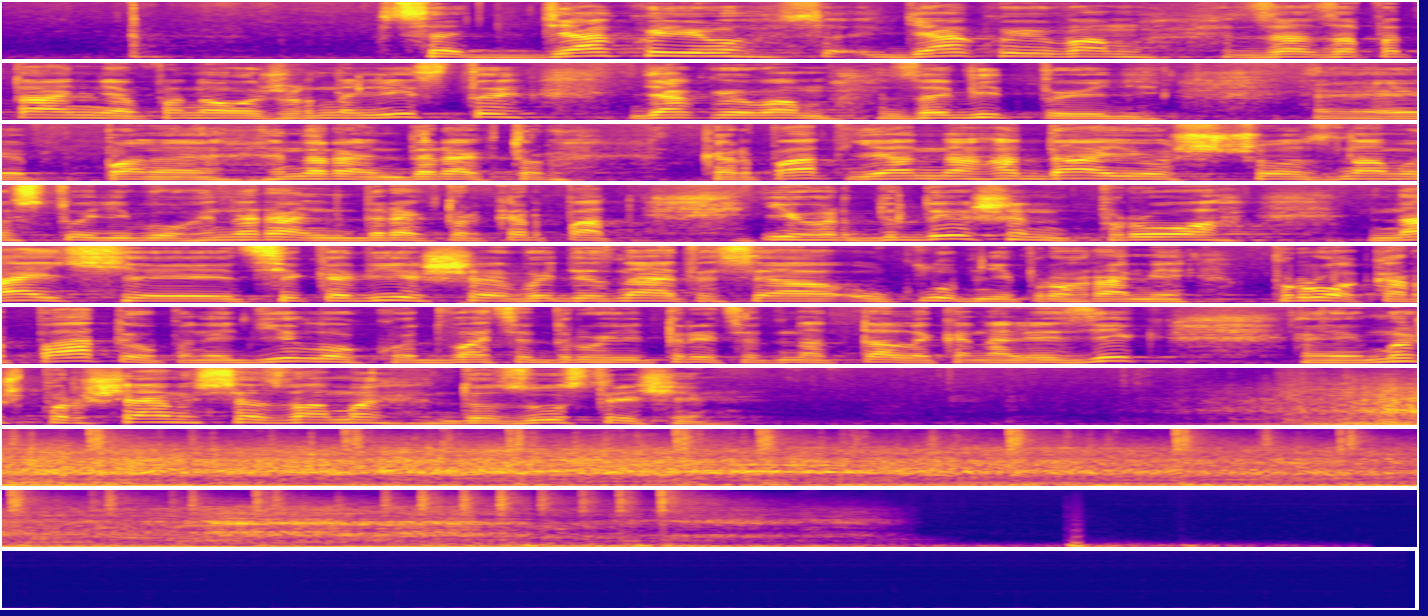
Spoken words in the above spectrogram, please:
Все, дякую. Дякую вам за запитання, панове журналісти. Дякую вам за відповідь, е, пане генеральний директор Карпат. Я нагадаю, що з нами в студії був генеральний директор Карпат Ігор Дедишин. Про найцікавіше ви дізнаєтеся у клубній програмі про Карпати у понеділок о 22.30 на телеканалі ЗІК. Е, Ми ж прощаємося з вами. До зустрічі.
